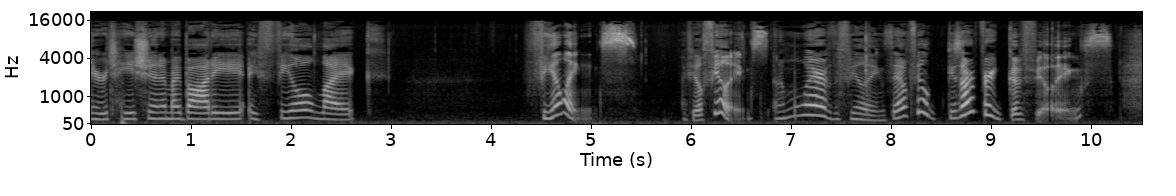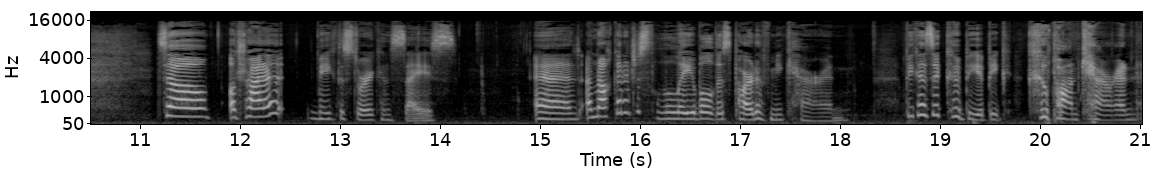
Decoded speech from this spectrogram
irritation in my body. I feel like feelings. I feel feelings and I'm aware of the feelings. They don't feel, these aren't very good feelings. So I'll try to make the story concise. And I'm not going to just label this part of me Karen, because it could be a big coupon Karen.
